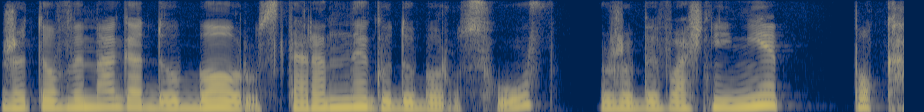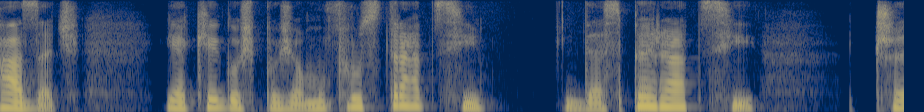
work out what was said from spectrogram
że to wymaga doboru, starannego doboru słów, żeby właśnie nie pokazać jakiegoś poziomu frustracji, desperacji, czy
